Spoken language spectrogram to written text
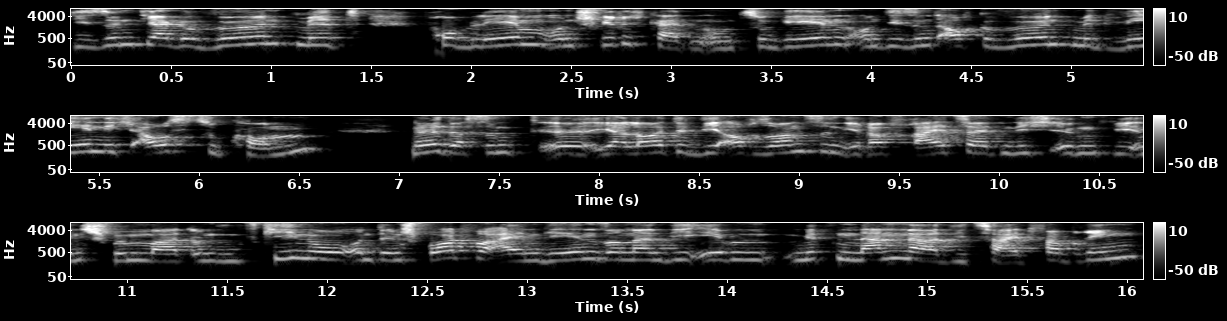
Die sind ja gewöhnt, mit Problemen und Schwierigkeiten umzugehen und die sind auch gewöhnt, mit wenig auszukommen. Ne, das sind äh, ja Leute, die auch sonst in ihrer Freizeit nicht irgendwie ins Schwimmbad und ins Kino und den Sportverein gehen, sondern die eben miteinander die Zeit verbringen.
